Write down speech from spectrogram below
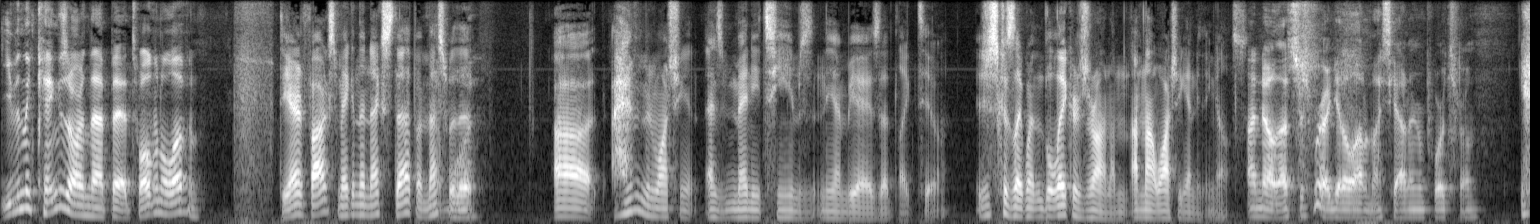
Even the Kings aren't that bad. Twelve and eleven. De'Aaron Fox making the next step. I mess Oh, with boy. it. Uh, I haven't been watching as many teams in the NBA as I'd like to. It's just because like when the Lakers are on, I'm I'm not watching anything else. I know. That's just where I get a lot of my scouting reports from. Your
